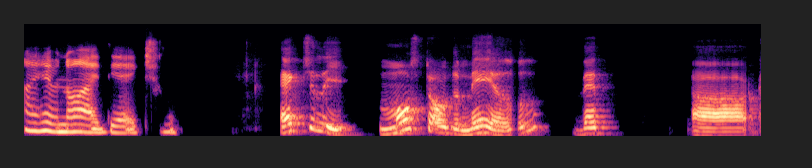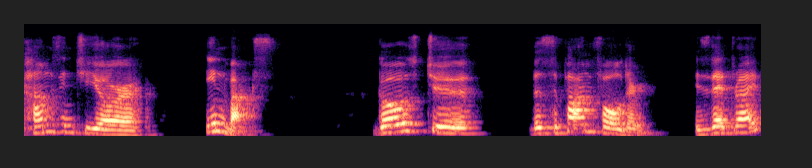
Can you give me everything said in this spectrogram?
I have no idea actually. Actually, most of the mail that uh, comes into your inbox goes to the spam folder. Is that right?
